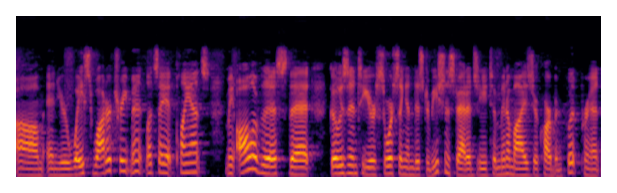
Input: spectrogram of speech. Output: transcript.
um, and your wastewater treatment, let's say at plants. I mean, all of this that goes into your sourcing and distribution strategy to minimize your carbon footprint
